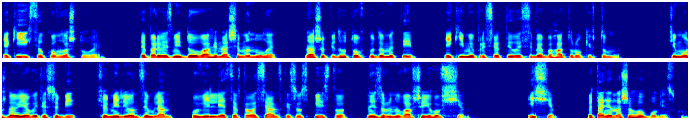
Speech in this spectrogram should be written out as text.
який їх цілком влаштовує. Тепер візьміть до уваги наше минуле, нашу підготовку до мети, якій ми присвятили себе багато років тому. Чи можна уявити собі, що мільйон землян увіллється в таласянське суспільство, не зруйнувавши його вщент? І ще питання нашого обов'язку.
